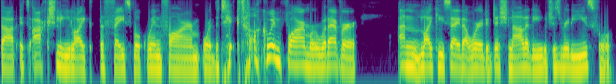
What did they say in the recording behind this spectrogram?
that it's actually like the Facebook wind farm or the TikTok wind farm or whatever. and like you say, that word additionality, which is really useful.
